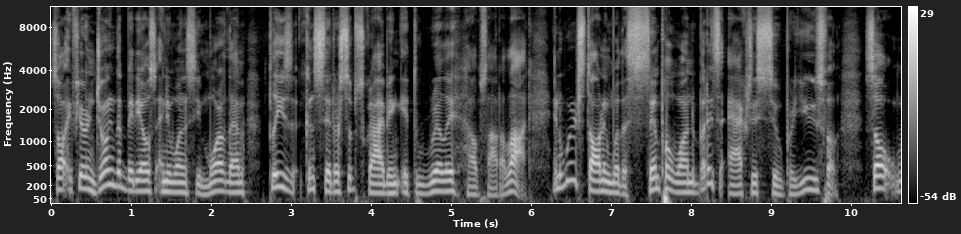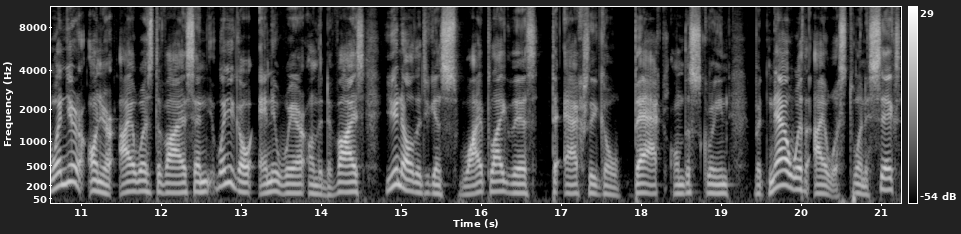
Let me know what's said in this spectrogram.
so if you're enjoying the videos and you want to see more of them, please consider subscribing. It really helps out a lot. And we're starting with a simple one, but it's actually super useful. So when you're on your iOS device and when you go anywhere on the device, you know that you can swipe like this to actually go back on the screen. But now with iOS 26,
